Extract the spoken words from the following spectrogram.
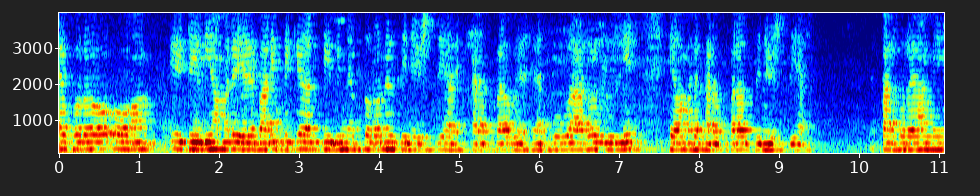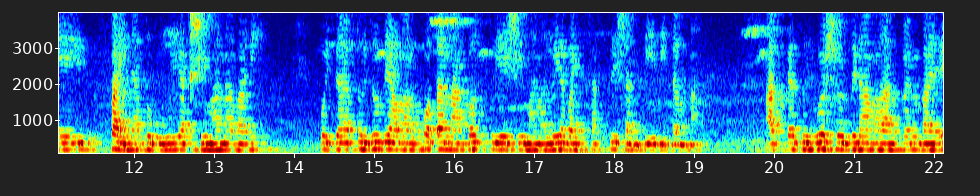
এরপরে ওহন এই ডেলি আমার বাড়ি থেকে আর বিভিন্ন ধরনের জিনিস দেয় খারাপ খারাপ হ্যাঁ বউ আরও লইলে হে আমার খারাপ খারাপ জিনিস দেয়। তারপরে আমি এই চাই না তবু এক সীমানা বাড়ি। কইছে আর তুই যদি আমার কথা না কস তুই এই সীমানা লইয়া বাইর থাকতে শান্তি দিতাম না। আজকে দুই বছর দিন আমার হাজব্যান্ড বাইরে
